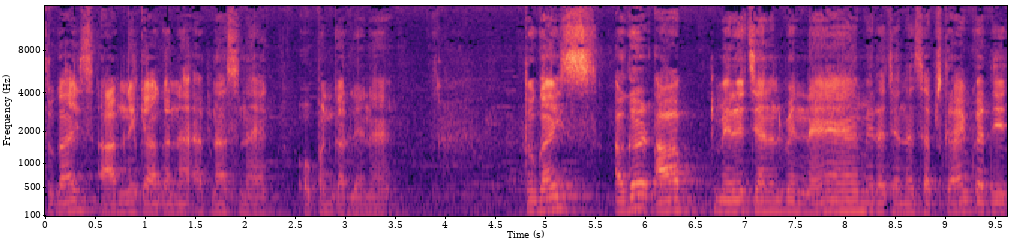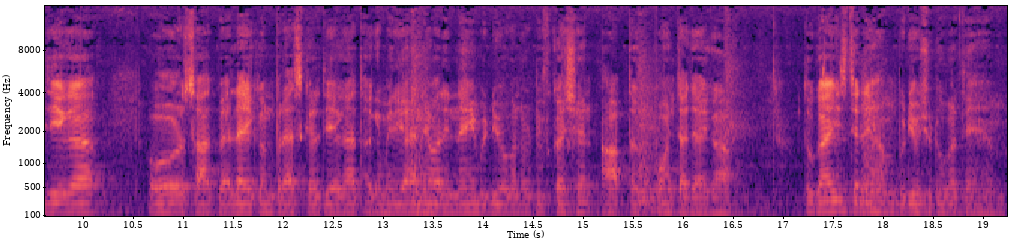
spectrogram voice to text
तो गाइस आपने क्या करना है? अपना स्नैक ओपन कर लेना है। तो गाइस अगर आप मेरे चैनल पे नए हैं, मेरा चैनल सब्सक्राइब कर दीजिएगा। और साथ पहला आइकन प्रेस कर दिएगा ताकि मेरी आने वाली नई वीडियो का नोटिफिकेशन आप तक पहुँचता जाएगा। तो गाइस चलिए हम वीडियो शुरू करते हैं।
